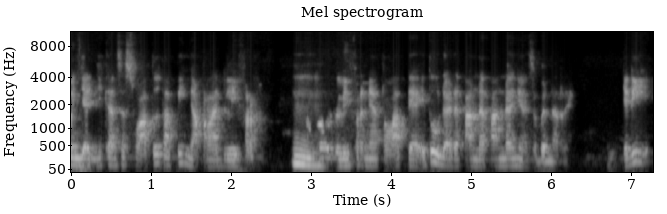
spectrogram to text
menjanjikan sesuatu tapi nggak pernah deliver. Hmm. Kalau delivernya telat ya itu udah ada tanda-tandanya sebenarnya. Jadi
